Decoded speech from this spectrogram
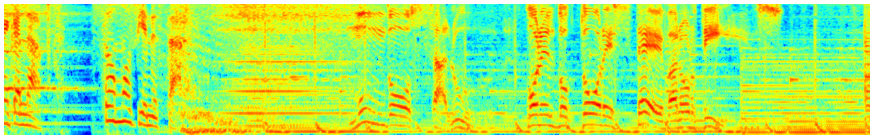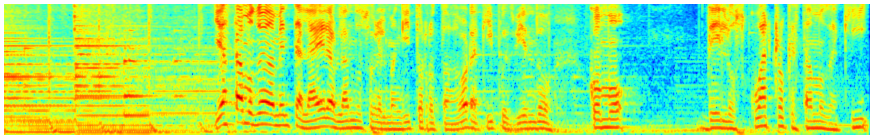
Megalabs, somos bienestar. Mundo Salud con el doctor Esteban Ortiz. Ya estamos nuevamente al aire hablando sobre el manguito rotador, aquí pues viendo cómo de los cuatro que estamos aquí,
